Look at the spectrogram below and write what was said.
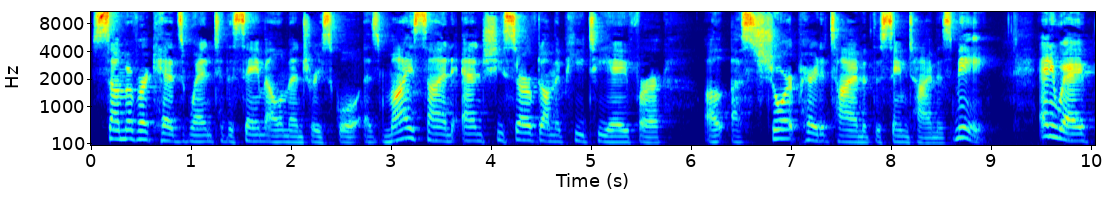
Some of her kids went to the same elementary school as my son, and she served on the PTA for a, a short period of time at the same time as me. Anyway,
